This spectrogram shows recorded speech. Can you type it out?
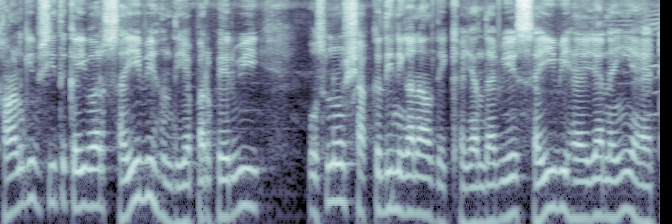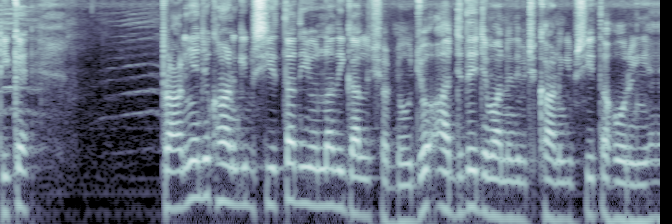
ਖਾਨਗੀ ਵਸੀਅਤ ਕਈ ਵਾਰ ਸਹੀ ਵੀ ਹੁੰਦੀ ਹੈ, ਪਰ ਫਿਰ ਵੀ ਉਸ ਨੂੰ ਸ਼ੱਕ ਦੀ ਨਿਗਾਹ ਨਾਲ ਦੇਖਿਆ ਜਾਂਦਾ ਵੀ ਇਹ ਸਹੀ ਵੀ ਹੈ ਜਾਂ ਨਹੀਂ ਹੈ, ਠੀਕ ਹੈ? ਪੁਰਾਣੀਆਂ ਜੋ ਖਾਨਗੀ ਵਸੀਅਤਾਂ ਦੀ ਉਹਨਾਂ ਦੀ ਗੱਲ ਛੱਡੋ, ਜੋ ਅੱਜ ਦੇ ਜ਼ਮਾਨੇ ਦੇ ਵਿੱਚ ਖਾਨਗੀ ਵਸੀਅਤਾਂ ਹੋ ਰਹੀਆਂ।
